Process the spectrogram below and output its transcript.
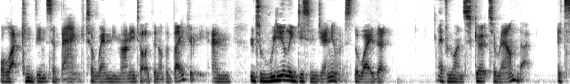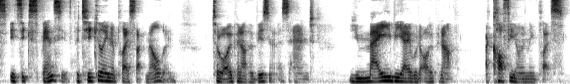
or like convince a bank to lend me money to open up a bakery. And it's really disingenuous the way that everyone skirts around that it's it's expensive, particularly in a place like Melbourne, to open up a business. And you may be able to open up a coffee only place.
